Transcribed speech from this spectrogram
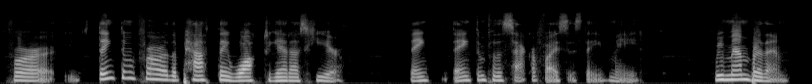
for thank them for the path they walked to get us here. Thank thank them for the sacrifices they've made. Remember them.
